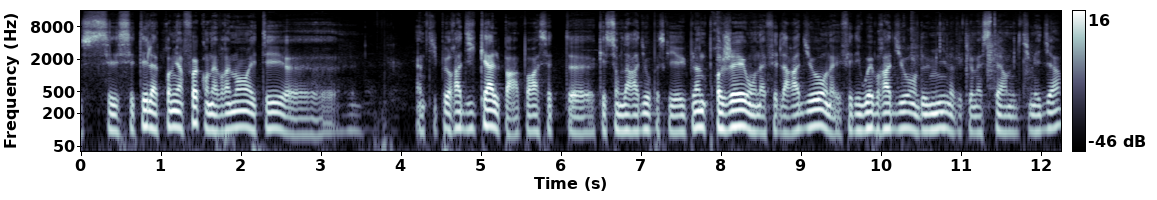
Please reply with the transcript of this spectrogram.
c'était la première fois qu'on a vraiment été un petit peu radical par rapport à cette question de la radio, parce qu'il y a eu plein de projets où on a fait de la radio, on avait fait des web radios en 2000 avec le master multimédia.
